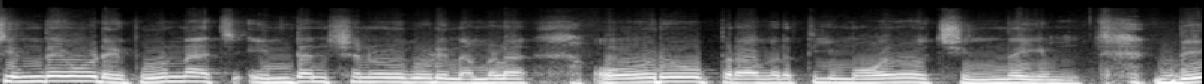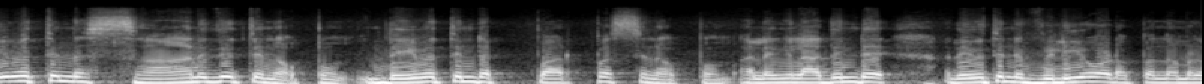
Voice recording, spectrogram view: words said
ചിന്തയോടെ പൂർണ ഇന്റൻഷനോടുകൂടി നമ്മൾ ഓരോ പ്രവൃത്തിയും ഓരോ ചിന്തയും ദൈവത്തിന്റെ സാന്നിധ്യത്തിനൊപ്പം ദൈവത്തിന്റെ പർപ്പസിനൊപ്പം അല്ലെങ്കിൽ അതിന്റെ ദൈവത്തിന്റെ വിളിയോടൊപ്പം നമ്മൾ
